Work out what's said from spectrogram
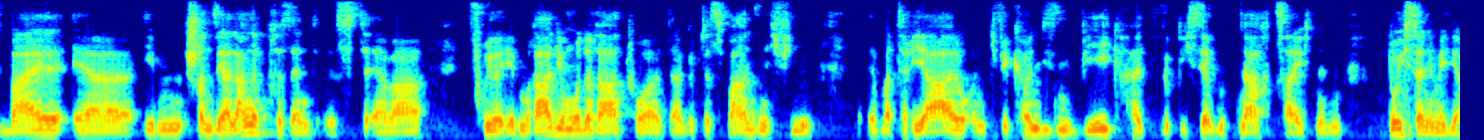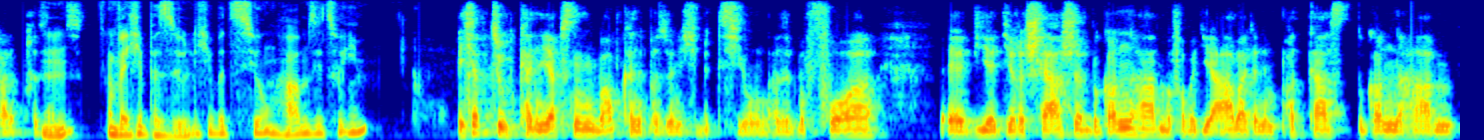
weil er eben schon sehr lange präsent ist. Er war früher eben Radiomoderator, da gibt es wahnsinnig viel äh, Material und wir können diesen Weg halt wirklich sehr gut nachzeichnen durch seine mediale Präsenz. Mhm. Und welche persönliche Beziehung haben Sie zu ihm? Ich habe zu Ken Jebsen überhaupt keine persönliche Beziehung. Also bevor wir die Recherche begonnen haben, bevor wir die Arbeit an dem Podcast begonnen haben,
